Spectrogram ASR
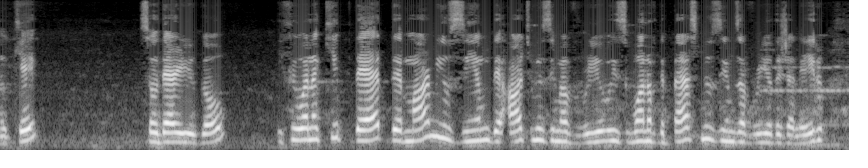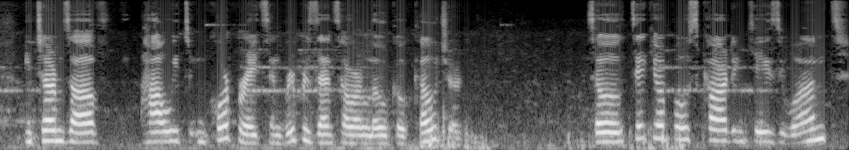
Okay? So, there you go. If you want to keep that, the Mar Museum, the Art Museum of Rio, is one of the best museums of Rio de Janeiro in terms of how it incorporates and represents our local culture. So take your postcard in case you want,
